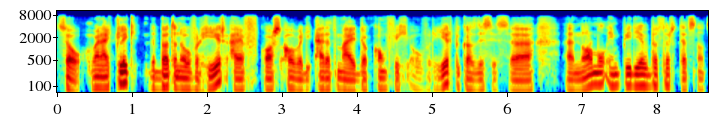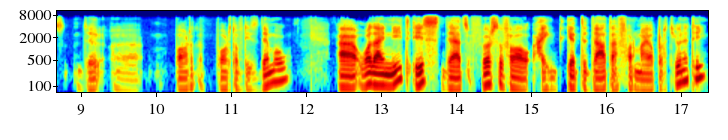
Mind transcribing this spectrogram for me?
So when I click the button over here, I have of course already added my doc .config over here because this is uh, a normal in PDF. That's not the uh, part part of this demo. Uh, what I need is that first of all I get the data for my opportunity.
